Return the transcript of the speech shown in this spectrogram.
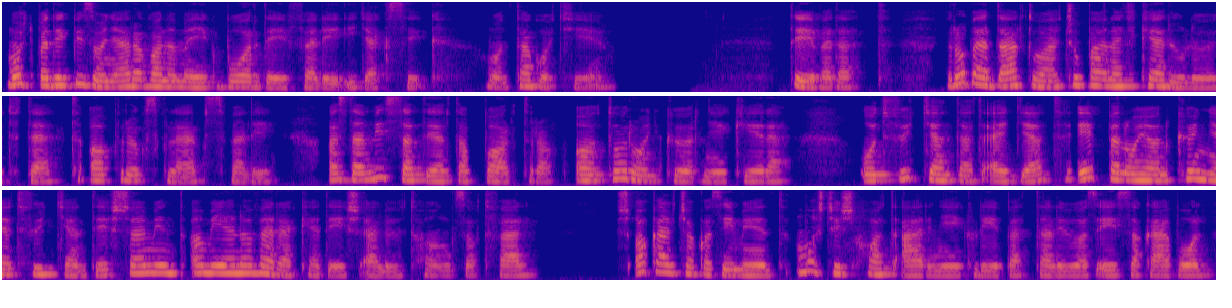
Most pedig bizonyára valamelyik bordé felé igyekszik, mondta Gotyé. Tévedett. Robert D'Artois csupán egy kerülőt tett a Clerks felé, aztán visszatért a partra, a torony környékére. Ott füttyentett egyet, éppen olyan könnyed füttyentéssel, mint amilyen a verekedés előtt hangzott fel. S akárcsak az imént, most is hat árnyék lépett elő az éjszakából,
